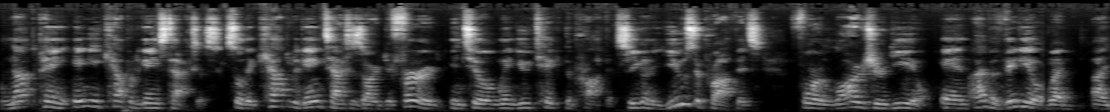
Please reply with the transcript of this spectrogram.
not paying any capital gains taxes. So the capital gain taxes are deferred until when you take the profits. So you're going to use the profits for a larger deal. And I have a video where I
